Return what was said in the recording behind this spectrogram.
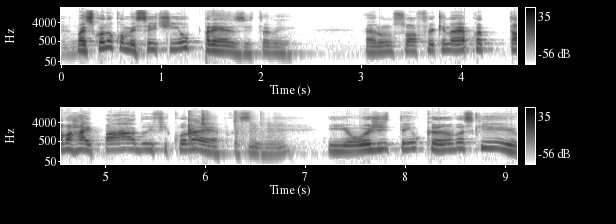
Uhum. Mas quando eu comecei, tinha o Prezi também. Era um software que na época estava hypado e ficou na época. Assim. Uhum. E hoje tem o Canvas que,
